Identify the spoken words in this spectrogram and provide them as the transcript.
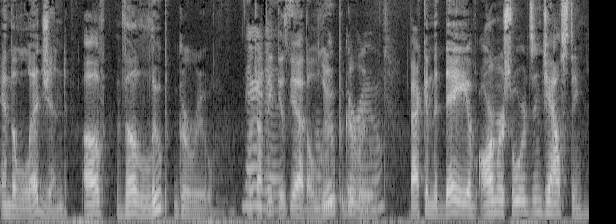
and the legend of the Garou, which There I think is is. yeah the, The Loup loup-garou. Garou. Back in the day of armor, swords, and jousting,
